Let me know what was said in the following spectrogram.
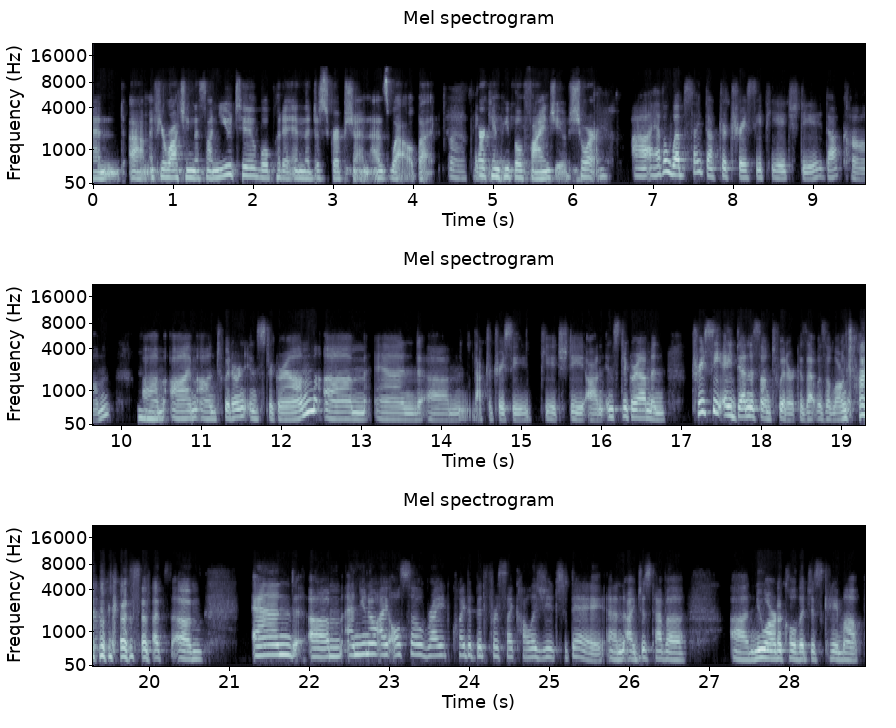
and um, if you're watching this on YouTube, we'll put it in the description as well. But Oh, where can you. people find you? Sure. Uh, I have a website, drtracyphd.com. Mhm. Um, I'm on Twitter and Instagram, um, and um, Dr. Tracy PhD on Instagram, and Tracy A. Dennis on Twitter because that was a long time ago. So that's um, and um, and you know I also write quite a bit for Psychology Today, and I just have a, a new article that just came up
